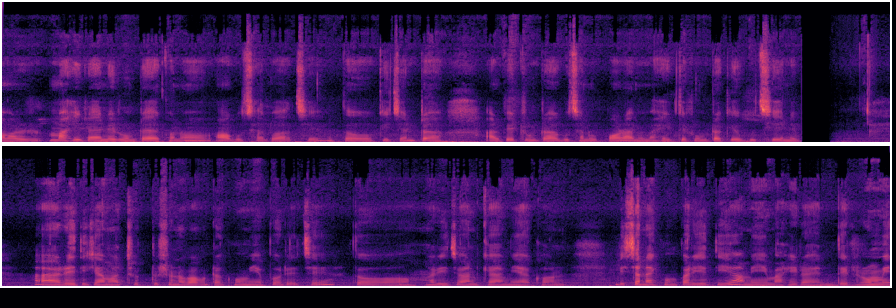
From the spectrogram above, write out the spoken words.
আমার মাহির রায়নের রুমটা এখনও অগুছালো আছে। তো কিচেনটা আর বেডরুমটা গুছানোর পর আমি মাহিরদের রুমটাকে গুছিয়ে নেব। আর এদিকে আমার ছোট্ট সোনা বাবুটা ঘুমিয়ে পড়েছে। তো রিজওয়ানকে আমি এখন বিছানায় ঘুম পাড়িয়ে দিয়ে আমি মাহিরায়নদের রুমে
